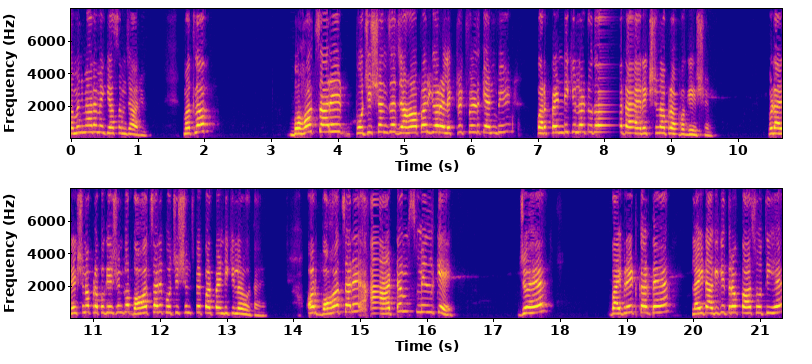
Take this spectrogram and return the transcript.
समझ में आ रहा है मैं क्या समझा रही हूँ? मतलब बहुत सारे पोजिशन है जहाँ पर your electric field can be perpendicular to the direction of propagation वो डायरेक्शन ऑफ़ प्रोपगेशन का बहुत सारे पोजिशन पे परपेंडिकुलर होता है। और बहुत सारे एटम्स मिलके जो है वाइब्रेट करते हैं। लाइट आगे की तरफ़ पास होती है।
